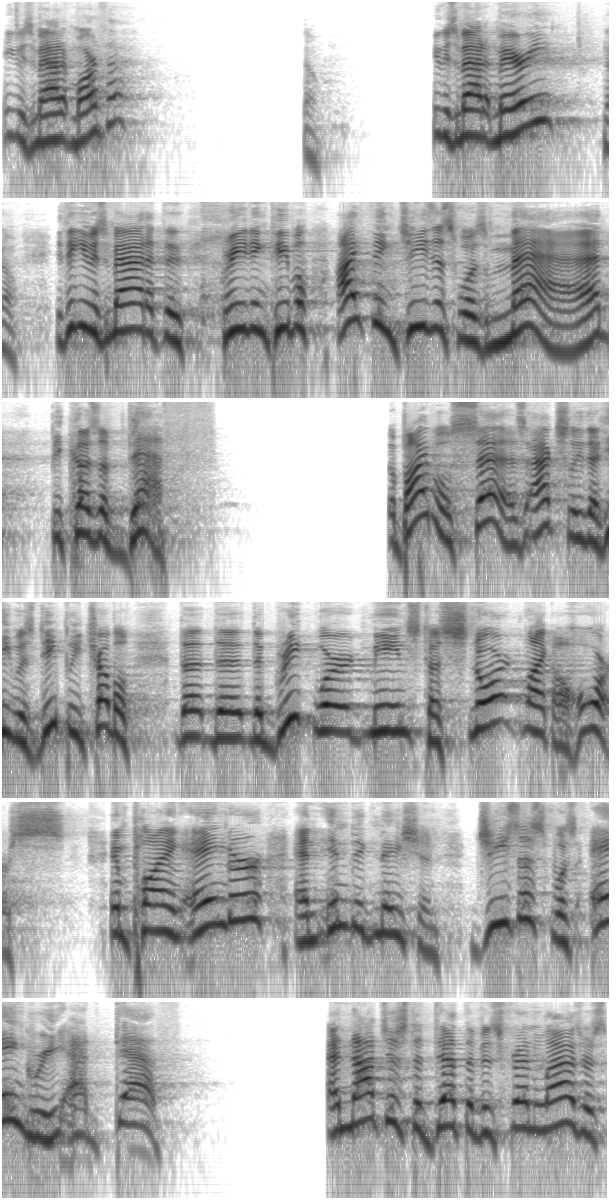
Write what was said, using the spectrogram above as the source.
He was mad at Martha? No. He was mad at Mary? No. You think he was mad at the grieving people? I think Jesus was mad because of death. The Bible says actually that he was deeply troubled. The, the, the Greek word means to snort like a horse, implying anger and indignation. Jesus was angry at death. And not just the death of his friend Lazarus.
